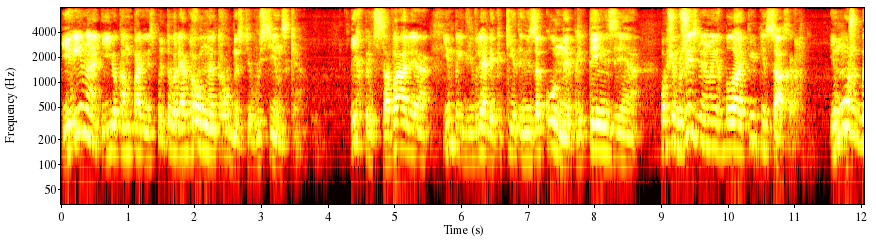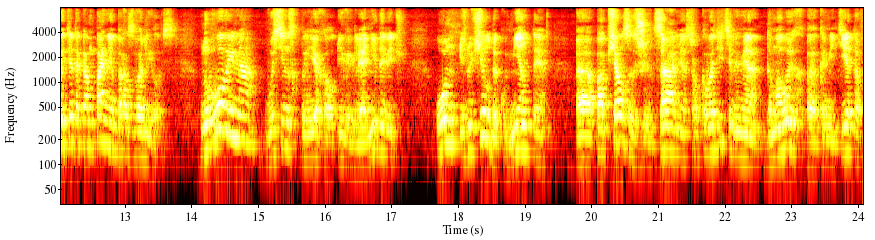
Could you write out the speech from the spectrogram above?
Ирина и ее компания испытывали огромные трудности в Усинске. Их прессовали, им предъявляли какие-то незаконные претензии. В общем, жизнь у них была отнюдь не сахар. И может быть эта компания бы развалилась. Но вовремя в Усинск приехал Игорь Леонидович, он изучил документы, пообщался с жильцами, с руководителями домовых э, комитетов,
